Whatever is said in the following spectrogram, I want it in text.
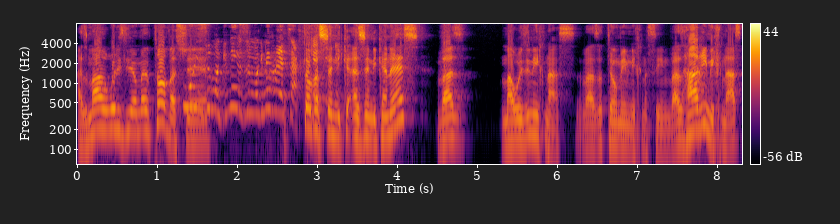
אז מר וויזלי אומר טוב אז ש... אוי זה מגניב זה מגניב רצח. טוב כן, אז, כן. אז שניכנס ואז מר וויזלי נכנס ואז התאומים נכנסים ואז הארי נכנס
